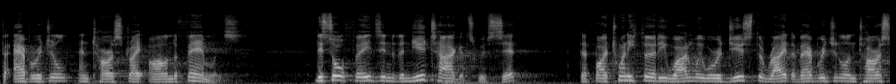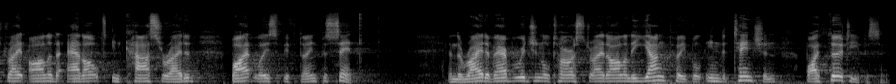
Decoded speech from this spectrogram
for Aboriginal and Torres Strait Islander families. This all feeds into the new targets we've set that by 2031 we will reduce the rate of Aboriginal and Torres Strait Islander adults incarcerated by at least 15 per cent, and the rate of Aboriginal Torres Strait Islander young people in detention by 30 per cent.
